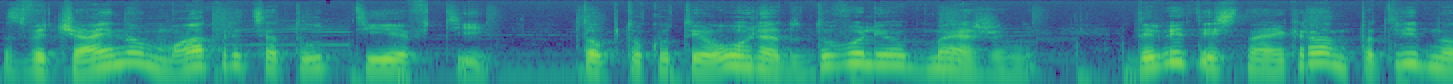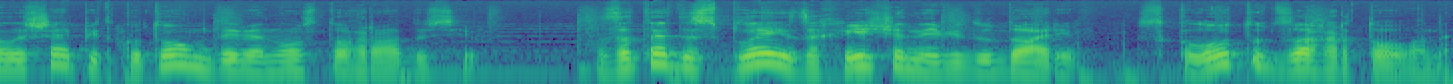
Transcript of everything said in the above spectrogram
Звичайно, матриця тут TFT, тобто кути огляду доволі обмежені. Дивитись на екран потрібно лише під кутом 90 градусів. Зате дисплей захищений від ударів, скло тут загартоване.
